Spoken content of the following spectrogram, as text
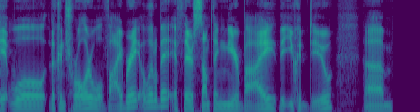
it will the controller will vibrate a little bit if there's something nearby that you could do. Um,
